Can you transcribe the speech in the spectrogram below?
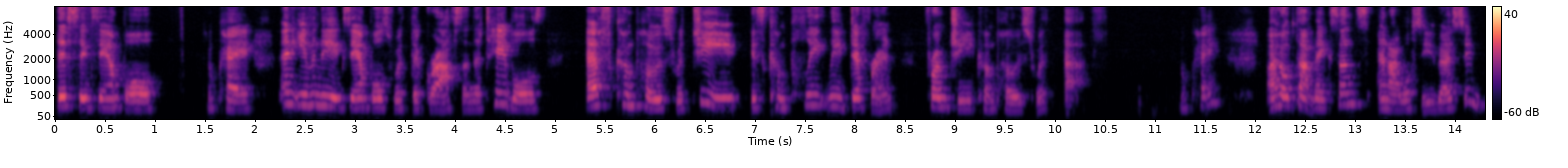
this example, okay, and even the examples with the graphs and the tables, F composed with G is completely different from G composed with F. Okay, I hope that makes sense, and I will see you guys soon.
